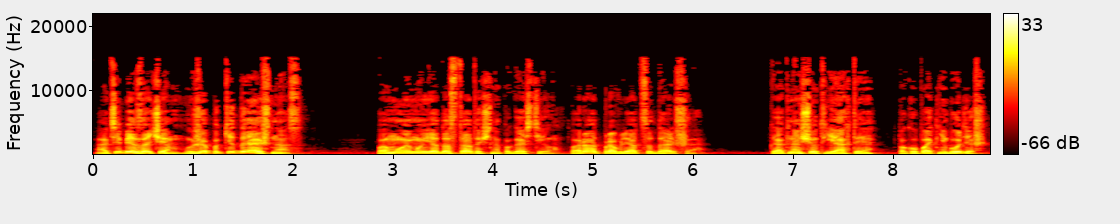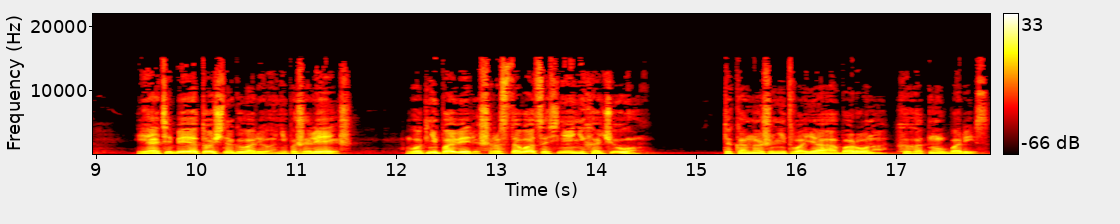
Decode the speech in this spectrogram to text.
А тебе зачем? Уже покидаешь нас?» «По-моему, я достаточно погостил. Пора отправляться дальше». «Как насчет яхты? Покупать не будешь?» «Я тебе точно говорю, не пожалеешь. Вот не поверишь, расставаться с ней не хочу». «Так она же не твоя, а барона», — хохотнул Борис.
